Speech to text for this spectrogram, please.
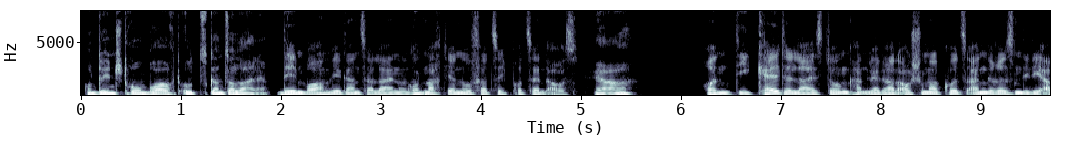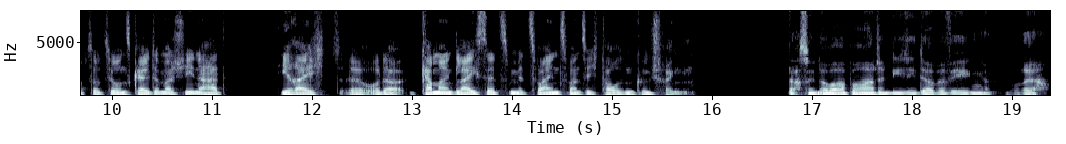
Und den Strom braucht UTZ ganz alleine? Den brauchen wir ganz alleine. Und, und das macht ja nur 40 Prozent aus. Ja. Und die Kälteleistung hatten wir gerade auch schon mal kurz angerissen, die die Absorptionskältemaschine hat die reicht äh, oder kann man gleichsetzen mit 22.000 Kühlschränken. Das sind aber Apparate, die Sie da bewegen oder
